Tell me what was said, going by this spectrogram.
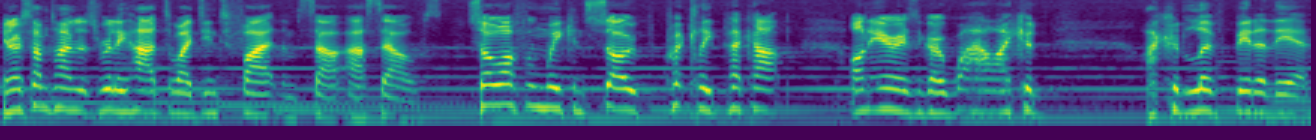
You know, sometimes it's really hard to identify it themselves, ourselves. So often we can so quickly pick up on areas and go, wow, I could, I could live better there.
